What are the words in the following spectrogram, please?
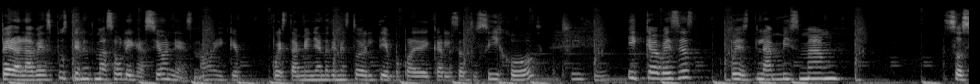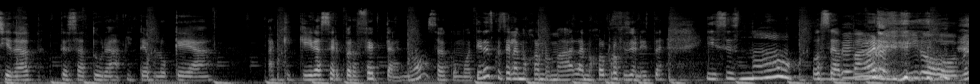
pero a la vez pues tienes más obligaciones, ¿no? Y que pues también ya no tienes todo el tiempo para dedicarles a tus hijos. Sí, sí. Y que a veces pues la misma sociedad te satura y te bloquea a que quieras ser perfecta, ¿no? O sea, como tienes que ser la mejor mamá, la mejor profesionista, y dices, no, o sea, para. retiro, me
